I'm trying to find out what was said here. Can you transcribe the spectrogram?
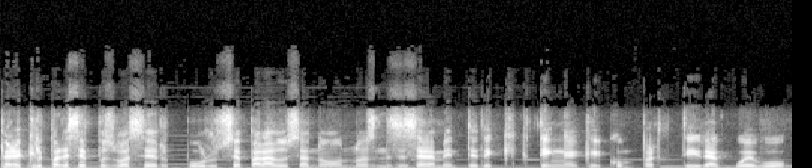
Pero aquí al parecer pues va a ser por separado, o sea, no, no es necesariamente de que tenga que compartir a huevo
